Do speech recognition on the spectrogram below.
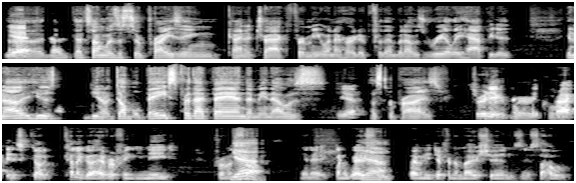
Yeah, uh, that, that song was a surprising kind of track for me when I heard it for them, but I was really happy to, you know, he was you know double bass for that band. I mean, that was yeah a surprise. It's really very, a very cool. track. It's got kind of got everything you need from a yeah. song. You know, it kind of goes yeah. through so many different emotions, and it's a whole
